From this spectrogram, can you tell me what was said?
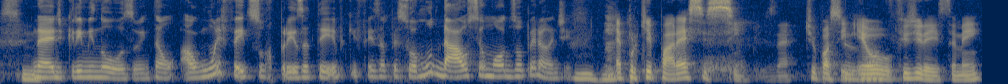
Sim. né, de criminoso. Então, algum efeito surpresa teve que fez a pessoa mudar o seu modus operandi. É porque parece simples, né? Tipo assim, Exato. eu fiz direito também,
